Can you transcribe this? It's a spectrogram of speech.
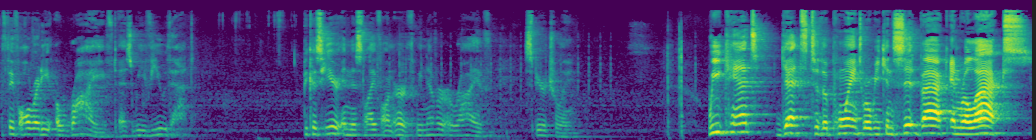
If they've already arrived as we view that. Because here in this life on earth, we never arrive spiritually. We can't get to the point where we can sit back and relax,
